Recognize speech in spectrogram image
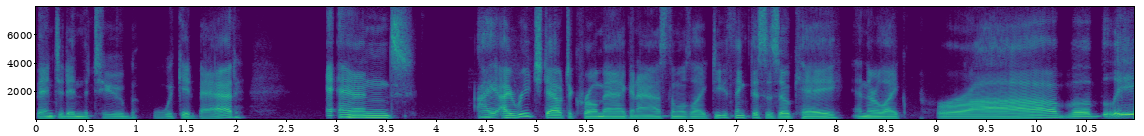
bent it in the tube, wicked bad. And I, I reached out to Chromag and I asked them, I was like, "Do you think this is okay?" And they're like, "Probably,"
